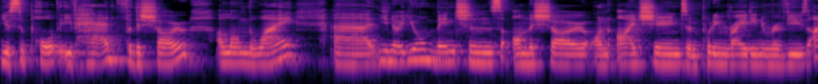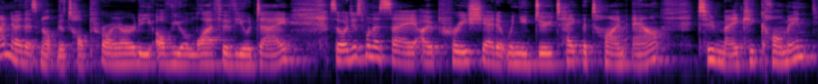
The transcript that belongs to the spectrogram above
your support that you've had for the show along the way. Uh, you know, your mentions on the show on iTunes and putting rating and reviews. I know that's not the top priority of your life of your day. So I just want to say I appreciate it when you do take the time out to make a comment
